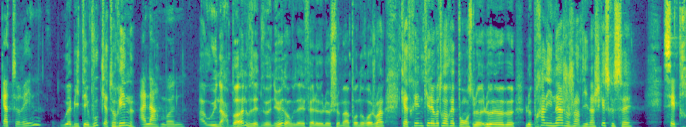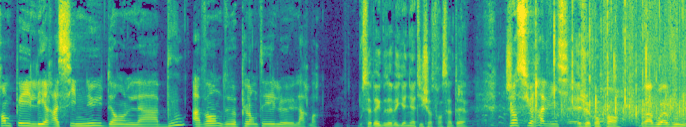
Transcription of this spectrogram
Catherine. Où habitez-vous, Catherine? À Narbonne. Ah oui, Narbonne, vous êtes venue, donc vous avez fait le, chemin pour nous rejoindre. Catherine, quelle est votre réponse? Le, le, pralinage en jardinage, qu'est-ce que c'est? C'est tremper les racines nues dans la boue avant de planter l'arbre. Vous savez que vous avez gagné un t-shirt France Inter? J'en suis ravi. Eh, je comprends. Bravo à vous.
